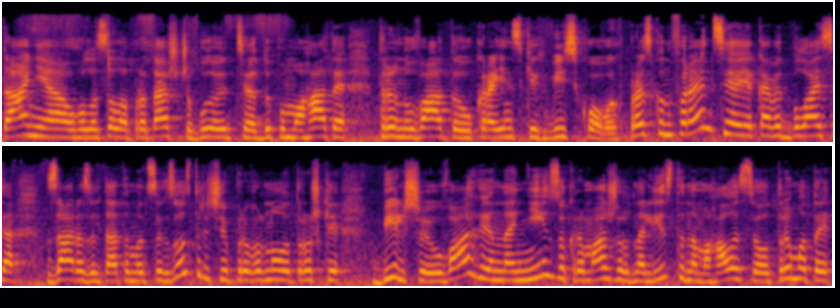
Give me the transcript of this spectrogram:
Данія оголосила про те, що будуть допомагати тренувати українських військових. Прес-конференція, яка відбулася за результатами цих зустрічей, привернула трошки більшої уваги. На ній, зокрема, журналісти намагалися отримати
